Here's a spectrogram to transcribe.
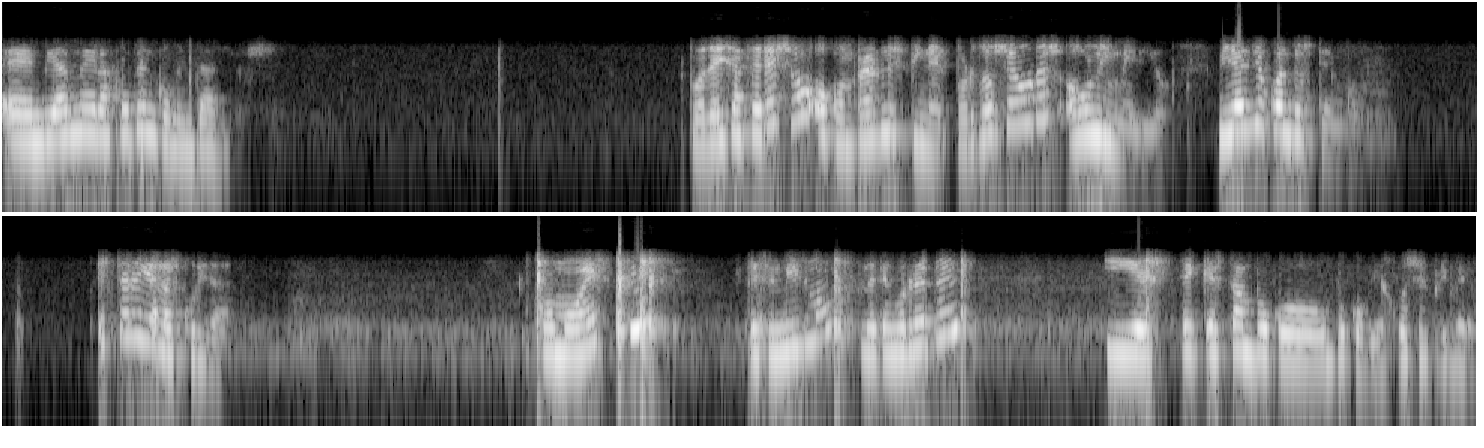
enviadme la foto en comentarios. Podéis hacer eso o comprar un spinner por 2 euros o uno y medio. Mirad yo cuántos tengo. Este de la oscuridad. Como este, que es el mismo, le tengo repes, y este que está un poco, un poco viejo, es el primero.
